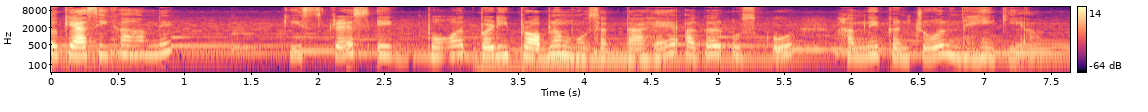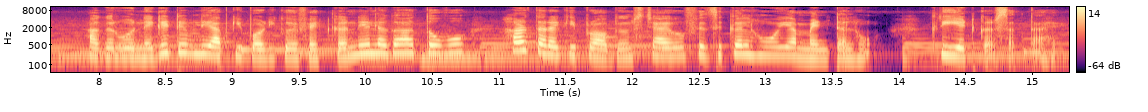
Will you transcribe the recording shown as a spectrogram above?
तो क्या सीखा हमने? कि स्ट्रेस एक बहुत बड़ी प्रॉब्लम हो सकता है अगर उसको हमने कंट्रोल नहीं किया। अगर वो नेगेटिवली आपकी बॉडी को इफ़ेक्ट करने लगा तो वो हर तरह की प्रॉब्लम्स चाहे वो फ़िज़िकल हो या मेंटल हो क्रिएट कर सकता है।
